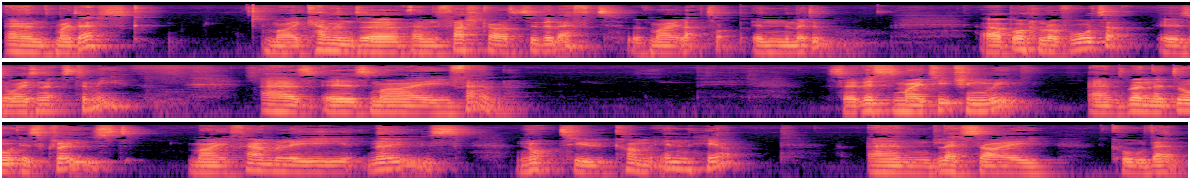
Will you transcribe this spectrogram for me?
and my desk, my calendar and flashcards to the left with my laptop in the middle. A bottle of water is always next to me as is my fan. So this is my teaching room and when the door is closed, my family knows not to come in here unless I call them.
